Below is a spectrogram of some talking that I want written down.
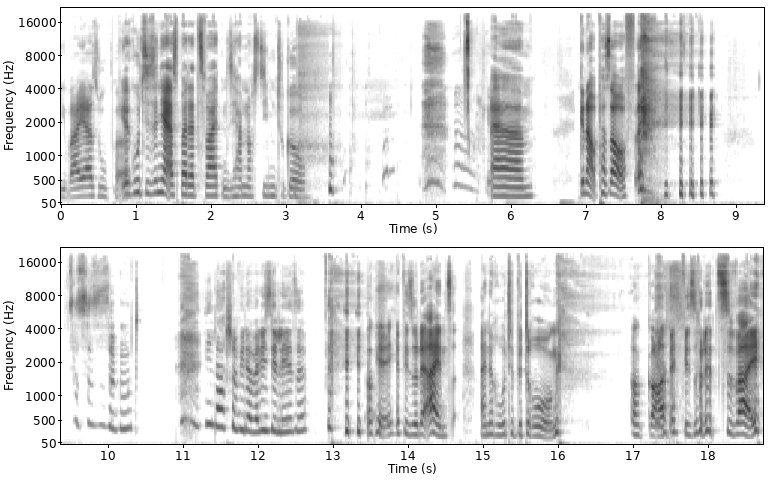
Die war ja super. Ja gut, sie sind ja erst bei der zweiten. Sie haben noch sieben to go. Ähm, genau, pass auf. das ist so gut. Ich lache schon wieder, wenn ich sie lese. Okay. Episode 1, eine rote Bedrohung. Oh Gott. Episode 2,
